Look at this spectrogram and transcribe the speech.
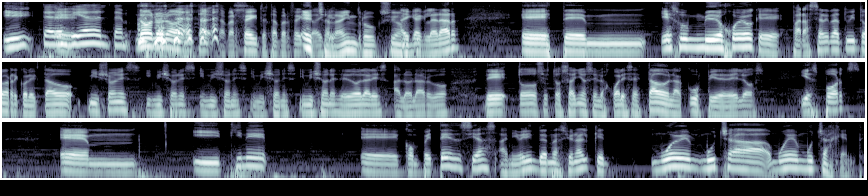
y... Te eh, desvié del tema. no, no, no, está, está perfecto, está perfecto. hay Hecha que- la introducción. Hay que aclarar. Este mm, es un videojuego que para ser gratuito ha recolectado millones y millones y millones y millones y millones de dólares a lo largo de todos estos años en los cuales ha estado en la cúspide de los eSports. Em, y tiene eh, competencias a nivel internacional que mueven mucha, mueven mucha gente.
